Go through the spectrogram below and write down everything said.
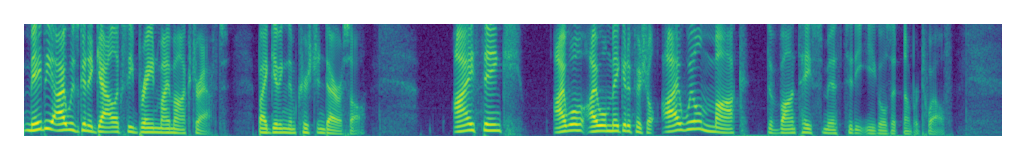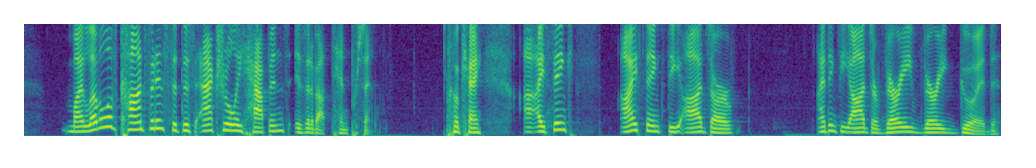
maybe I was going to galaxy brain my mock draft by giving them Christian Darrisaw. I think I will I will make it official. I will mock DeVonta Smith to the Eagles at number twelve. My level of confidence that this actually happens is at about ten percent. Okay, I think I think the odds are I think the odds are very, very good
